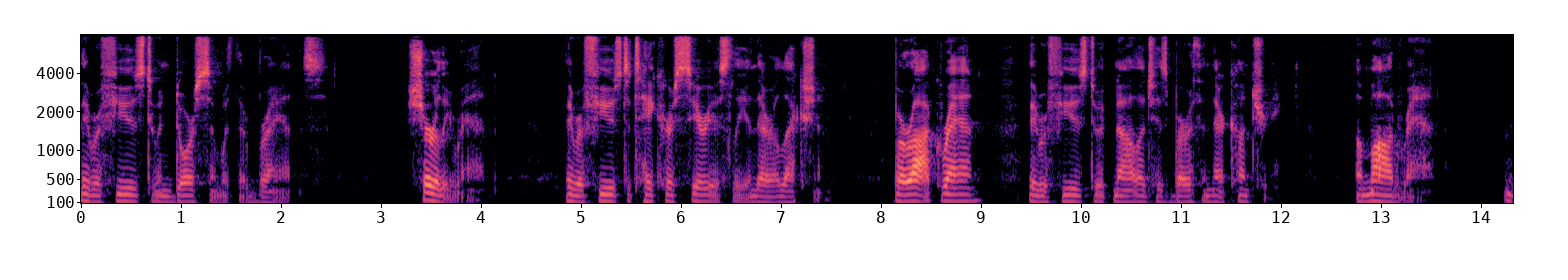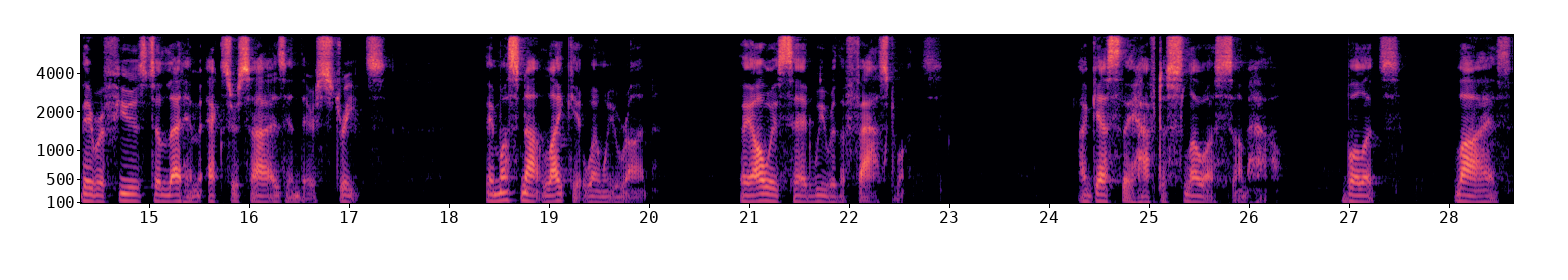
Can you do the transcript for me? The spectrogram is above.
They refused to endorse him with their brands. Shirley ran. They refused to take her seriously in their election. Barack ran. They refused to acknowledge his birth in their country. Ahmaud ran. They refused to let him exercise in their streets. They must not like it when we run. They always said we were the fast ones. I guess they have to slow us somehow. Bullets, lies,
